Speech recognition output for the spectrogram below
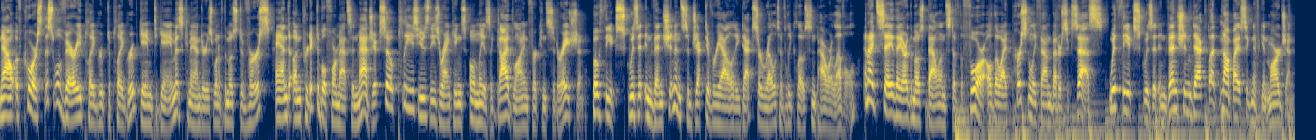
Now, of course, this will vary playgroup to playgroup, game to game, as Commander is one of the most diverse and unpredictable formats in Magic, so please use these rankings only as a guideline for consideration. Both the Exquisite Invention and Subjective Reality decks are relatively close in power level, and I'd say they are the most balanced of the four, although I personally found better success with the Exquisite Invention deck, but not by a significant margin.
